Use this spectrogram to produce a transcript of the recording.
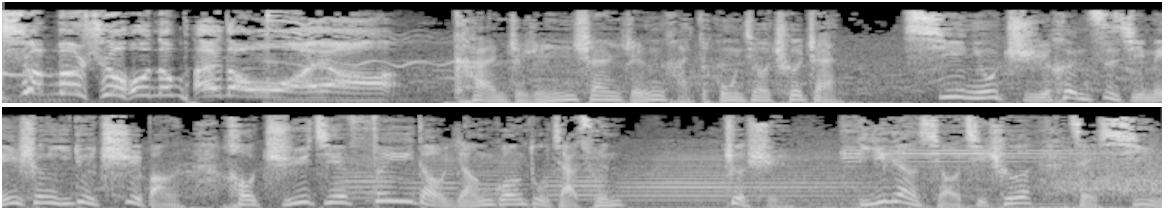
什么时候能排到我呀？看着人山人海的公交车站，犀牛只恨自己没生一对翅膀，好直接飞到阳光度假村。这时，一辆小汽车在犀牛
